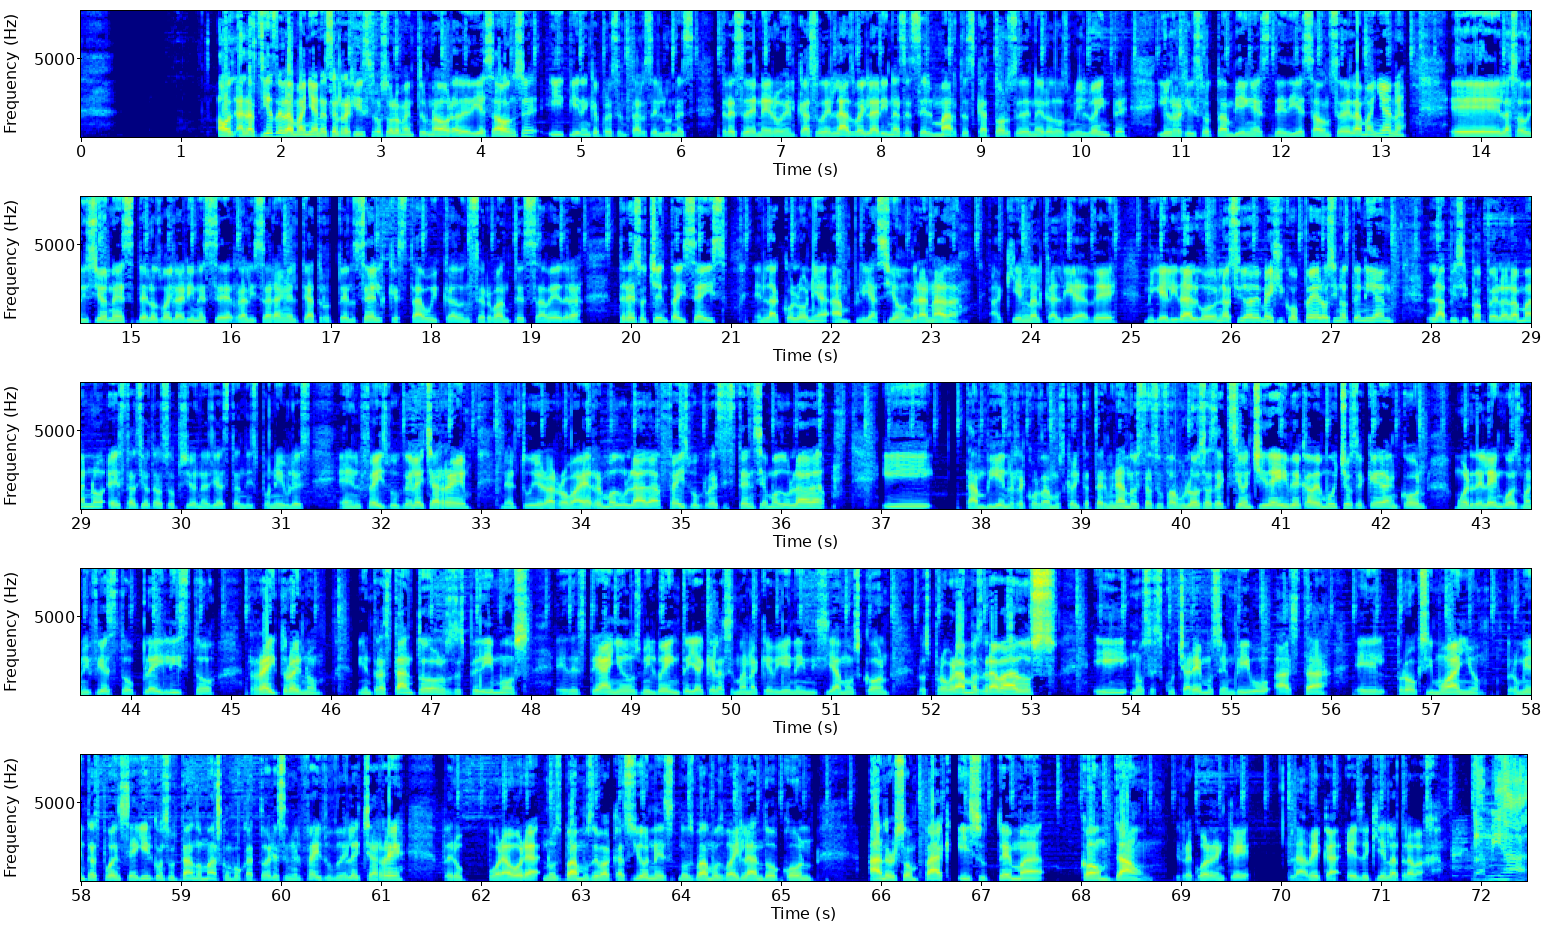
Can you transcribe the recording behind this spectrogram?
A las 10 de la mañana es el registro, solamente una hora, de 10 a 11, y tienen que presentarse el lunes 13 de enero. En el caso de las bailarinas es el martes 14 de enero de 2020 y el registro también es de 10 a 11 de la mañana. Eh, las audiciones de los bailarines se realizarán en el Teatro Telcel, que está ubicado en Cervantes Saavedra 386, en la colonia Ampliación Granada, aquí en la alcaldía de Miguel Hidalgo, en la Ciudad de México. Pero si no tenían lápiz y papel a la mano, estas y otras opciones ya están disponibles en el Facebook de Lecha en el Twitter arroba R modulada, Facebook Resistencia Modulada y también les recordamos que ahorita terminando esta su fabulosa sección Chide y Becabe Mucho se quedan con Muerde Lenguas, Manifiesto, Playlisto, Rey Trueno. Mientras tanto nos despedimos eh, de este año 2020 ya que la semana que viene iniciamos con los programas grabados y nos escucharemos en vivo hasta el próximo año. Pero mientras pueden seguir consultando más convocatorias en el Facebook de Lecharre, pero por ahora nos vamos de vacaciones, nos vamos bailando con Anderson Pack y su tema Calm Down. Y recuerden que la beca es de quien la trabaja. Ya, mija.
